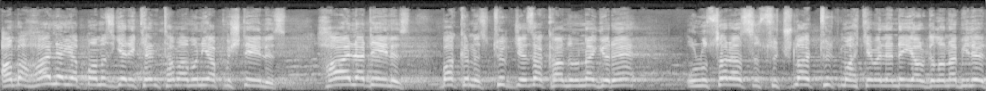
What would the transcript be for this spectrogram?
Ama hala yapmamız gereken tamamını yapmış değiliz. Hala değiliz. Bakınız Türk Ceza Kanunu'na göre uluslararası suçlar Türk mahkemelerinde yargılanabilir.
